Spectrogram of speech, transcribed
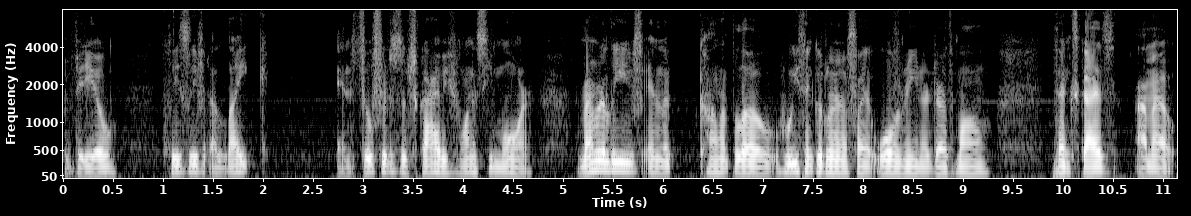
video please leave it a like and feel free to subscribe if you want to see more. Remember to leave in the comment below who you think would win a fight Wolverine or Darth Maul. Thanks guys. I'm out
